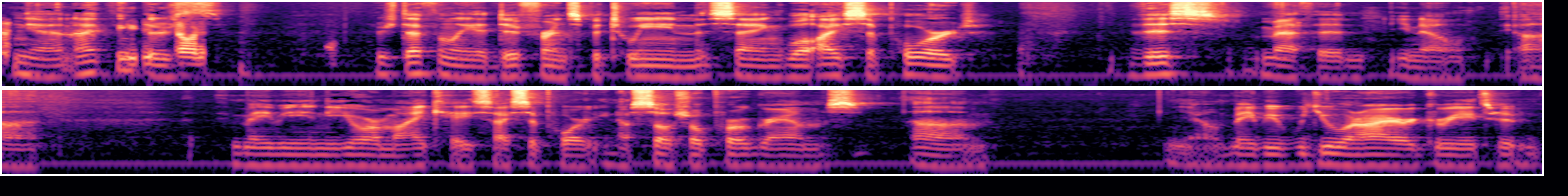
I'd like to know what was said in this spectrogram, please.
Yeah, and I think there's don't- there's definitely a difference between saying, "Well, I support this method," you know, uh, maybe in your my case, I support you know social programs. Um, you know, maybe you and I are agree to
